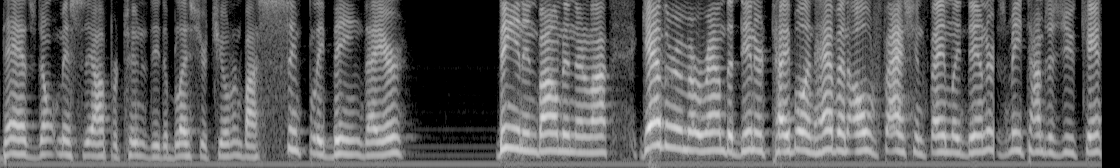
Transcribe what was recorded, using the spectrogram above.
Dads, don't miss the opportunity to bless your children by simply being there being involved in their life. Gather them around the dinner table and have an old fashioned family dinner as many times as you can.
